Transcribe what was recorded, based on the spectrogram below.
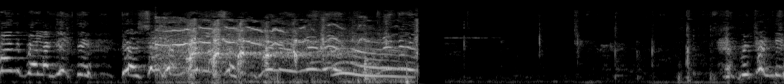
पण प्याला गेलती. त्या शेजारी मारलं होतं. मी नाही, मी नाही, मी नाही. मी थंडी.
